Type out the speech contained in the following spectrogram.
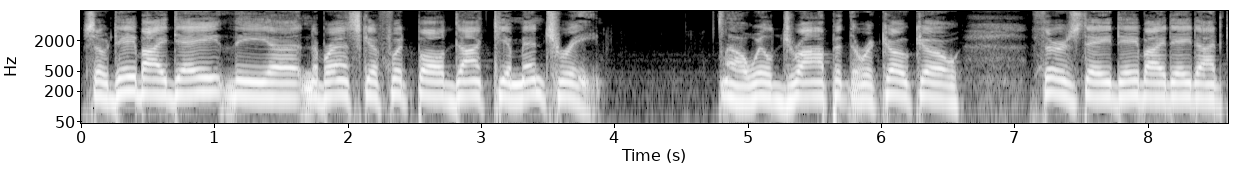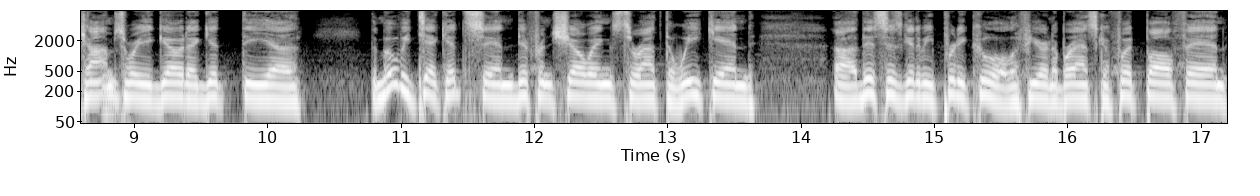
So, day by day, the uh, Nebraska football documentary uh, will drop at the Rococo Thursday. Daybyday.com is where you go to get the uh, the movie tickets and different showings throughout the weekend. Uh, this is going to be pretty cool if you're a Nebraska football fan.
